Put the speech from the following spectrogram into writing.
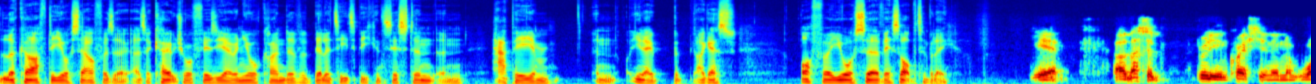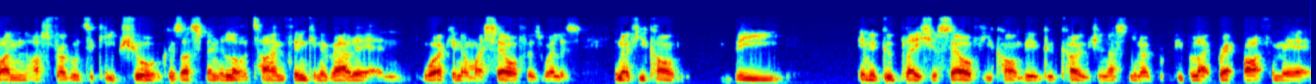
look after yourself as a as a coach or a physio and your kind of ability to be consistent and happy and and you know I guess offer your service optimally? Yeah, uh, that's a brilliant question and one I struggle to keep short because I spend a lot of time thinking about it and working on myself as well as you know if you can't be in a good place yourself, you can't be a good coach, and that's you know people like Brett Bartholomew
